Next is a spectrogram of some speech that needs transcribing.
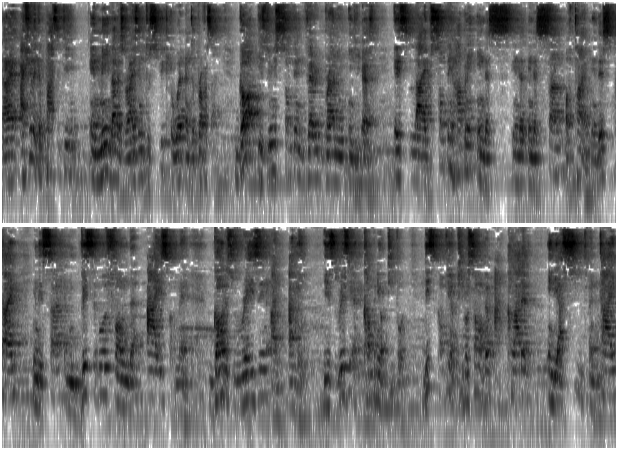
I, I feel a capacity in me that is rising to speak a word and to prophesy. God is doing something very brand new in the earth. It's like something happening in the in the in the sun of time. In this time, in the sun, invisible from the eyes of men. God is raising an army. He's raising a company of people. This company of people, some of them are cladded in their suit and tie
